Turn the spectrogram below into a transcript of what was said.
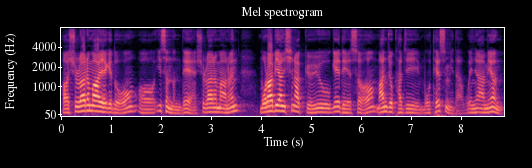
어, 슐라르마에게도 어, 있었는데 슐라르마는 모라비안 신학 교육에 대해서 만족하지 못했습니다. 왜냐하면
